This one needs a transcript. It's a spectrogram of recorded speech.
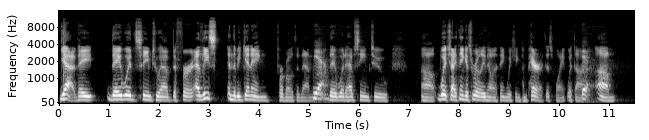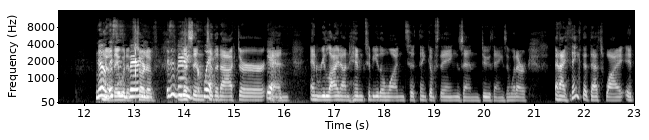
yeah, they they would seem to have deferred at least in the beginning for both of them. Yeah. They would have seemed to uh, which I think is really the only thing we can compare at this point with Donna. Um, No, you know, this they is would have very. sort of this is very listened quick. to the doctor Yeah. and and relied on him to be the one to think of things and do things and whatever and i think that that's why it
